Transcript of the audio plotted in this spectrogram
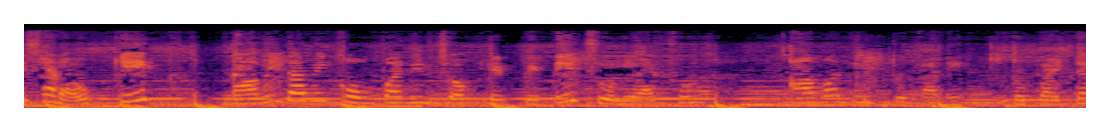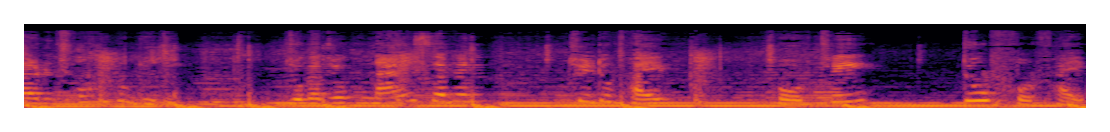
এছাড়াও কেক নামি দামি কোম্পানির চকলেট পেতে চলে আসুন আমাদের দোকানে। দোকানটার ঝন্টু গিরি যোগাযোগ nine seven three two five four three two four five.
